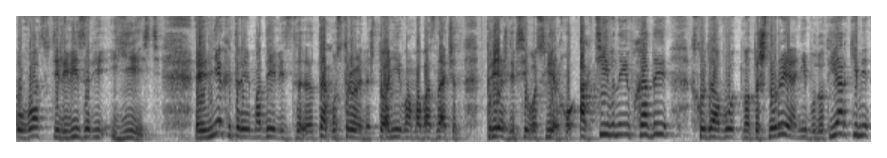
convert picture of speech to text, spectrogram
у вас в телевизоре есть. Э, некоторые модели э, так устроены, что они вам обозначат прежде всего сверху активные входы, куда вот ноты шнуры, они будут яркими.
